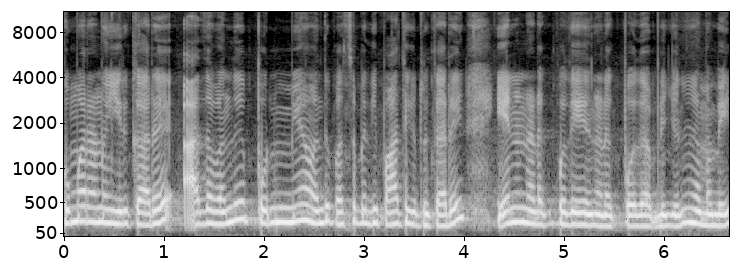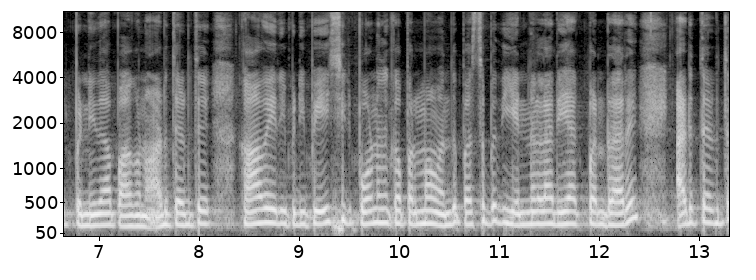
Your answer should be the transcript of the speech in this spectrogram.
குமரனும் இருக்கார். அதை வந்து பொறுமையாக வந்து பசுபதி பார்த்துக்கிட்டு இருக்காரு. என்ன நடக்க போகுது எது நடக்க போகுது அப்படின்னு சொல்லி நம்ம வெயிட் பண்ணி தான் பார்க்கணும். அடுத்தடுத்து காவேரி இப்படி பேசிட்டு போனதுக்கப்புறமா வந்து பசுபதி என்னெல்லாம் ரியாக்ட் பண்ணுறாரு அடுத்தடுத்து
